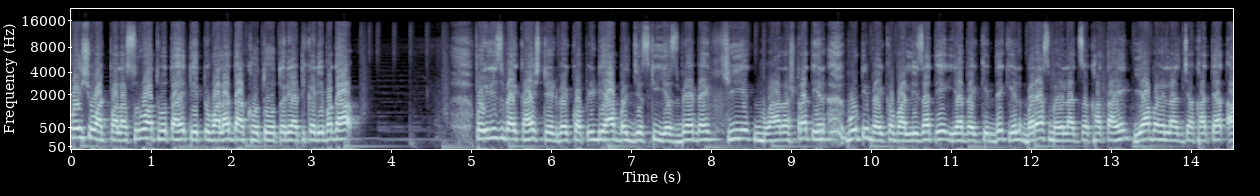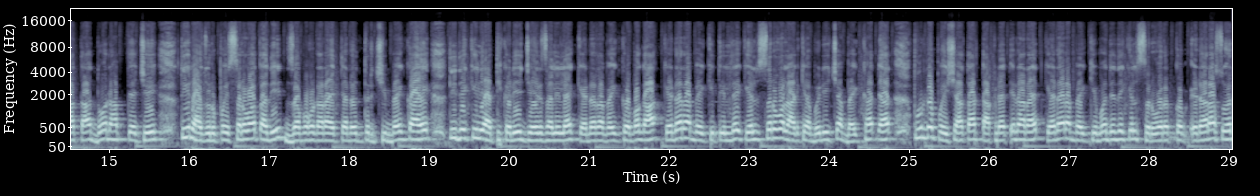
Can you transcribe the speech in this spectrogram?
पैसे वाटपाला सुरुवात होत आहे ते तुम्हाला दाखवतो. तर या ठिकाणी बघा. पहिलीच बँक आहे स्टेट बँक ऑफ इंडिया म्हणजेच की एस बी आय बँक ही एक महाराष्ट्रातील मोठी बँक मानली जाते. या बँकेत देखील बऱ्याच महिलांचं खातं आहे. या महिलांच्या खात्यात आता दोन हप्त्याचे तीन हजार रुपये सर्वात आधी जमा होणार आहेत. त्यानंतरची बँक आहे. ती देखील या ठिकाणी जाहीर झालेली आहे. कॅनरा बँक बघा कॅनरा बँकेतील देखील सर्व लाडक्या बहिणीच्या बँक खात्यात पूर्ण पैसे आता टाकण्यात येणार आहेत. कॅनरा बँकेमध्ये देखील सर्व रक्कम येणार असून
